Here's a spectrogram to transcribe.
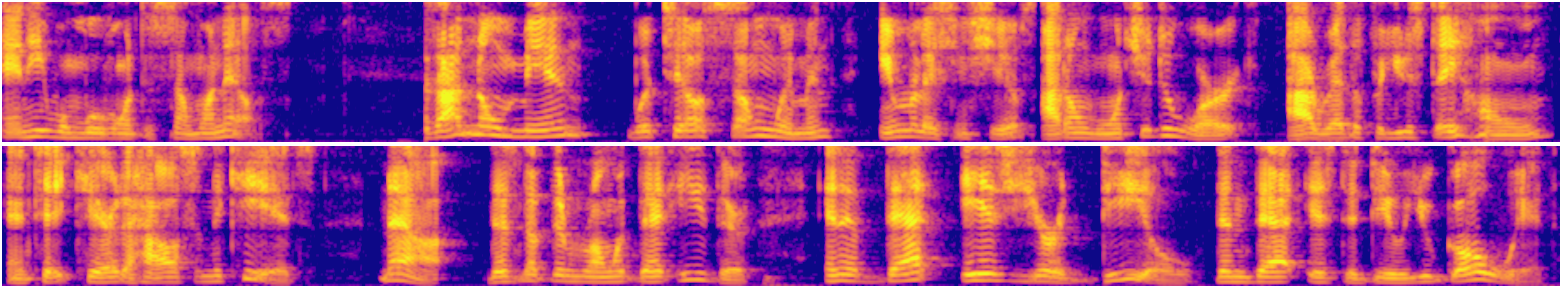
and he will move on to someone else. As I know men would tell some women in relationships, I don't want you to work. I'd rather for you to stay home and take care of the house and the kids. Now, there's nothing wrong with that either. And if that is your deal, then that is the deal you go with.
